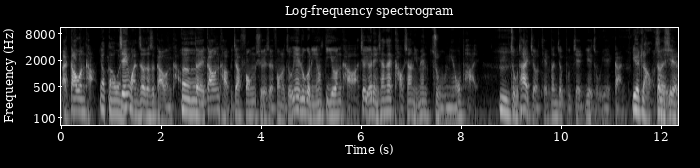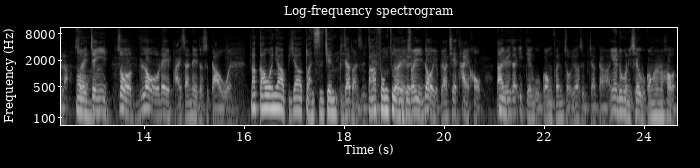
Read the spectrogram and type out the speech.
哎，高温烤。要高温。煎完之后都是高温烤，嗯嗯对，高温烤比较封血水封得住，因为如果你用低温烤啊，就有点像在烤箱里面煮牛排，嗯，煮太久甜分就不见，越煮越干，越老对，越老，所以哦建议做肉类、排山类都是高温，那高温要比较短时间。比较短时间，把它封住对，对所以肉也不要切太厚。大约在一点五公分左右是比较刚好，因为如果你切五公分厚，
